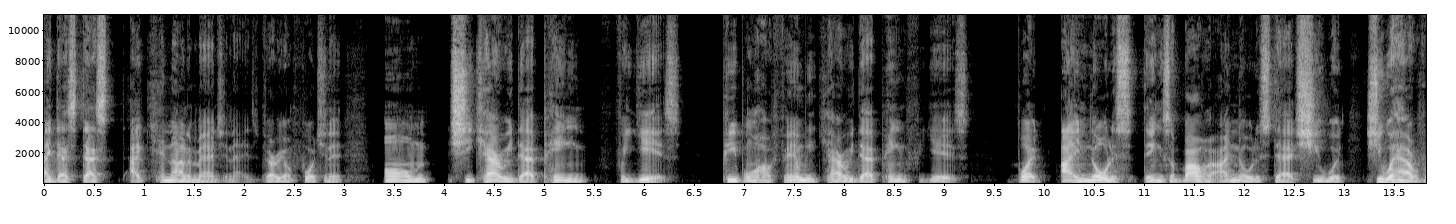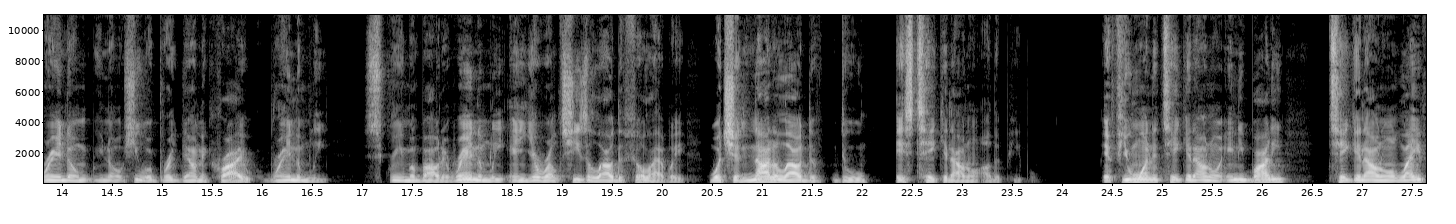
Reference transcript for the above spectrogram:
I that's that's I cannot imagine that. It's very unfortunate. Um, she carried that pain for years. People in her family carried that pain for years. But I noticed things about her. I noticed that she would she would have random, you know, she would break down and cry randomly, scream about it randomly, and you're she's allowed to feel that way. What you're not allowed to do is take it out on other people. If you want to take it out on anybody, take it out on life,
